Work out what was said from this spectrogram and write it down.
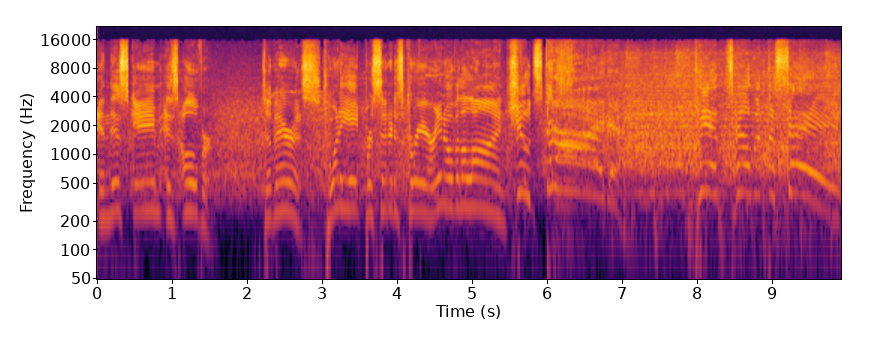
and this game is over. Tavares, 28% of his career, in over the line, shoots, denied! Cam Talbot the save!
